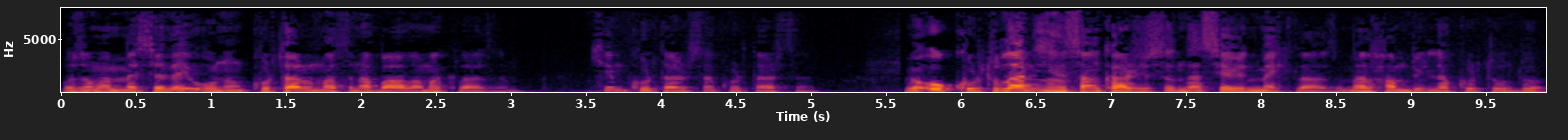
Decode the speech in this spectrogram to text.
O zaman meseleyi onun kurtarılmasına bağlamak lazım. Kim kurtarırsa kurtarsın. Ve o kurtulan insan karşısında sevinmek lazım. Elhamdülillah kurtuldu.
